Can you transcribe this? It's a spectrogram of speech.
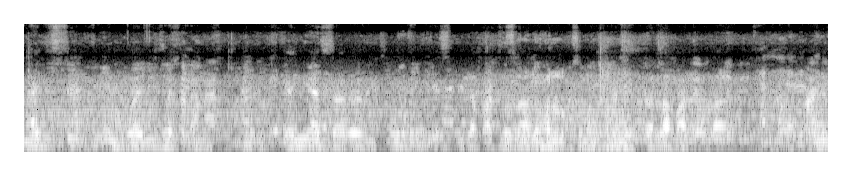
मॅजिस्ट्रेटची इन्क्वायरी झाली त्यांनी असं रिपोर्ट एस पीला पाठवला कलेक्टरला पाठवला. आणि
